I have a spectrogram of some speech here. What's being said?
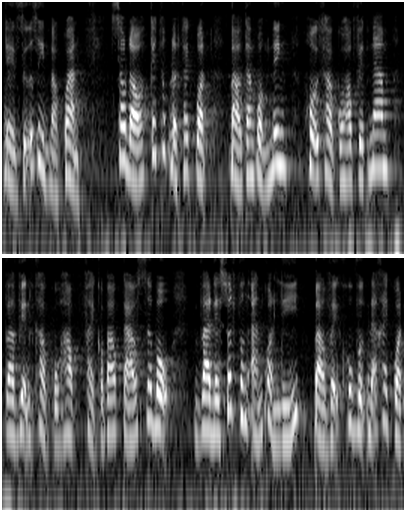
để giữ gìn bảo quản, sau đó kết thúc đợt khai quật, Bảo tàng Quảng Ninh, Hội khảo cổ học Việt Nam và Viện khảo cổ học phải có báo cáo sơ bộ và đề xuất phương án quản lý, bảo vệ khu vực đã khai quật.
